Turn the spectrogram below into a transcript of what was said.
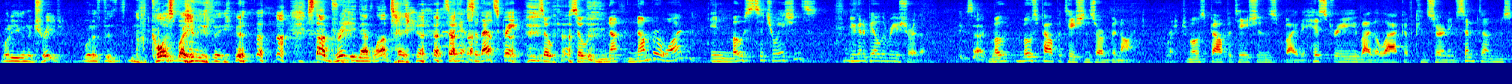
What are you going to treat? What if it's not caused by anything? Stop drinking that latte. so yeah, so that's great. So so nu- number one in most situations, you're going to be able to reassure them. exactly. Mo- most palpitations are benign. right. Most palpitations, by the history, by the lack of concerning symptoms,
